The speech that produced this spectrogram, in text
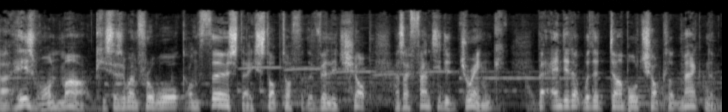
Uh, here's one, Mark. He says, I went for a walk on Thursday, stopped off at the village shop as I fancied a drink, but ended up with a double chocolate magnum.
